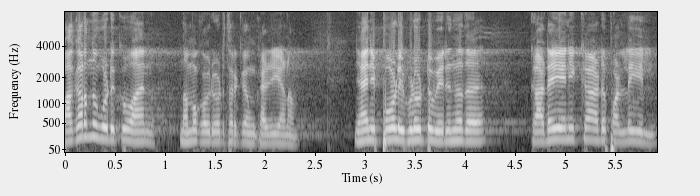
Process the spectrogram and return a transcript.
പകർന്നു കൊടുക്കുവാൻ നമുക്ക് ഓരോരുത്തർക്കും കഴിയണം. ഞാനിപ്പോൾ ഇവിടോട്ട് വരുന്നത് കടയനിക്കാട് പള്ളിയിൽ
